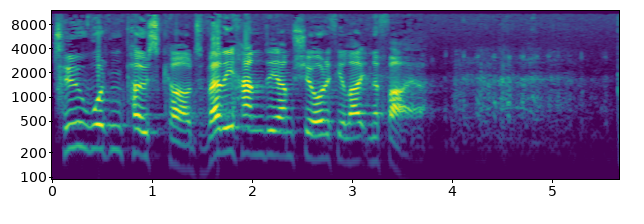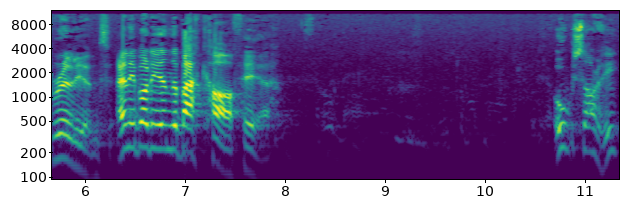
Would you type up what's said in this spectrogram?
Two wooden postcards. Very handy, I'm sure, if you're lighting a fire. Brilliant. Anybody in the back half here? Oh, sorry.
